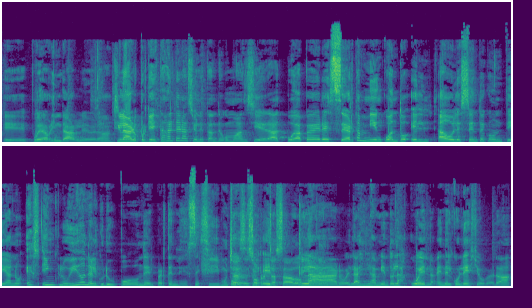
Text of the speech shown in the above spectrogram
eh, pueda brindarle, ¿verdad? Claro, porque estas alteraciones, tanto como ansiedad, puede aparecer también cuando el adolescente con TEA no es incluido en el grupo donde él pertenece. Sí, muchas veces son él- rechazados porque- claro, el aislamiento en la escuela, en el colegio, ¿verdad?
